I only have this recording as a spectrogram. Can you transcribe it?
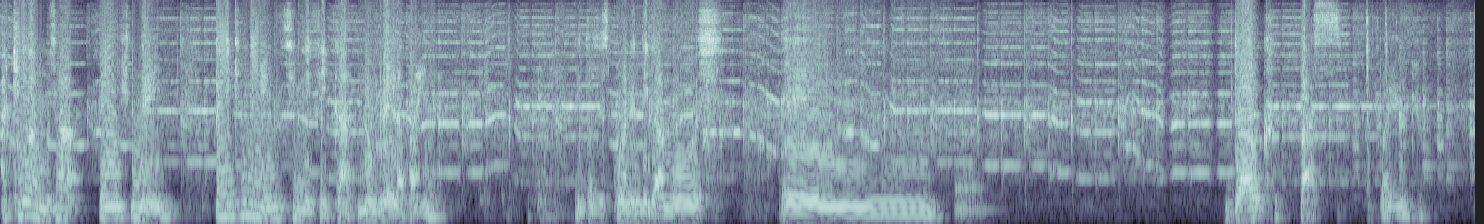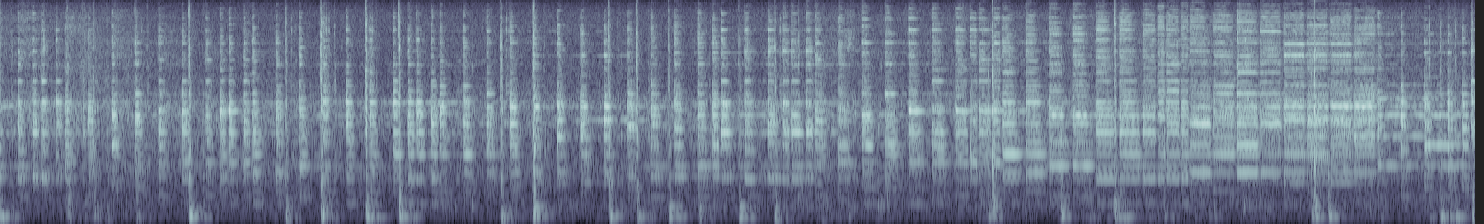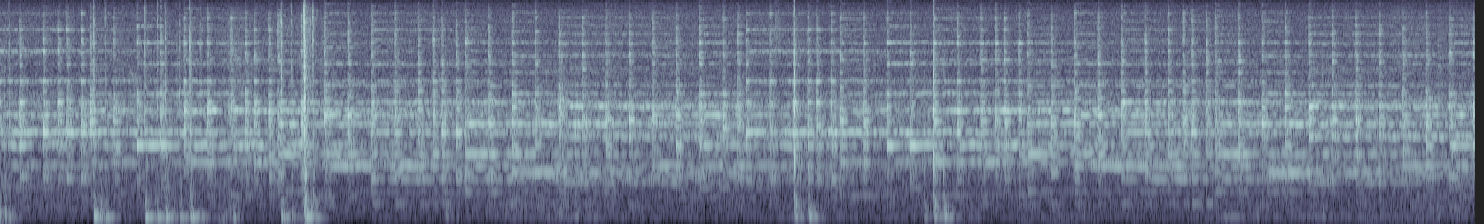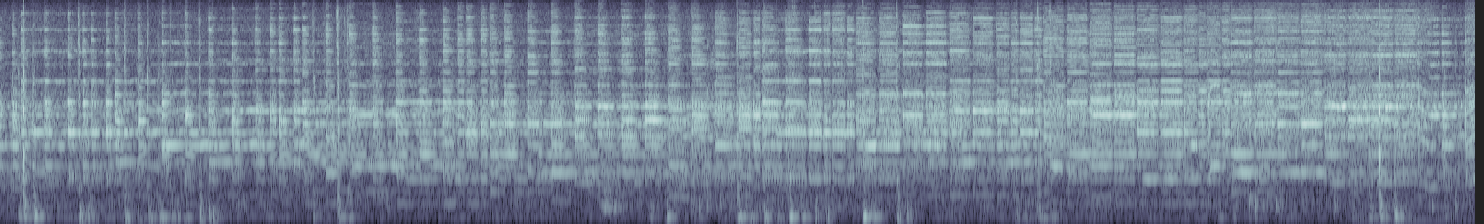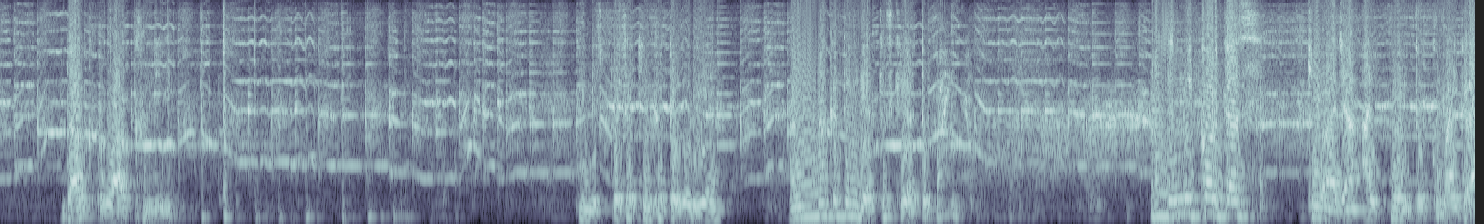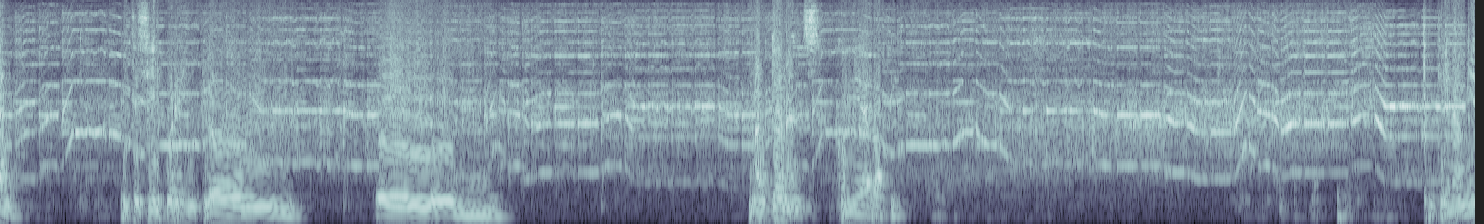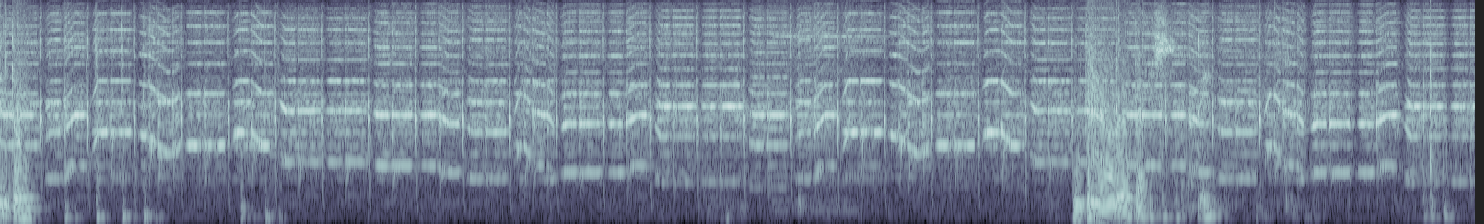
Aquí vamos a Page Name Page name significa nombre de la página. Entonces ponen, digamos, eh, Pass, por ejemplo. Welcoming. Y después aquí en categoría, hay una categoría que escriba tu página. Frases muy cortas que vaya al punto, como al grano. Es decir, por ejemplo, mm, eh, McDonald's, comida rápida. Entrenamiento entrenador de perros.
